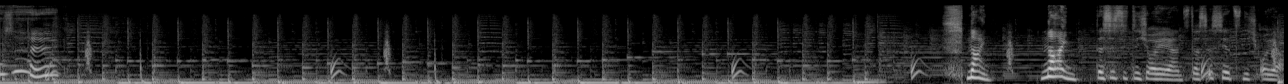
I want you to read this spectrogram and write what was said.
music! Nein! Nein! Das ist jetzt nicht euer Ernst. Das ist jetzt nicht euer.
